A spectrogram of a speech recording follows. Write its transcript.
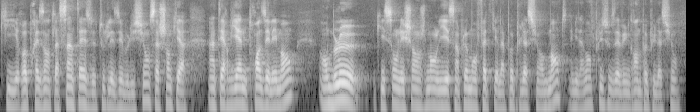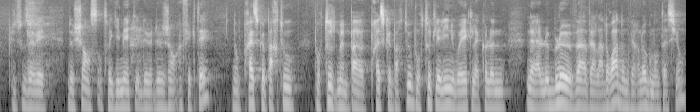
qui représente la synthèse de toutes les évolutions, sachant qu'il interviennent trois éléments. En bleu, qui sont les changements liés simplement au fait que la population augmente. Évidemment, plus vous avez une grande population, plus vous avez de chances, entre guillemets, de, gens infectés. Donc presque partout, pour toutes, même pas presque partout, pour toutes les lignes, vous voyez que la colonne, le bleu va vers la droite, donc vers l'augmentation.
